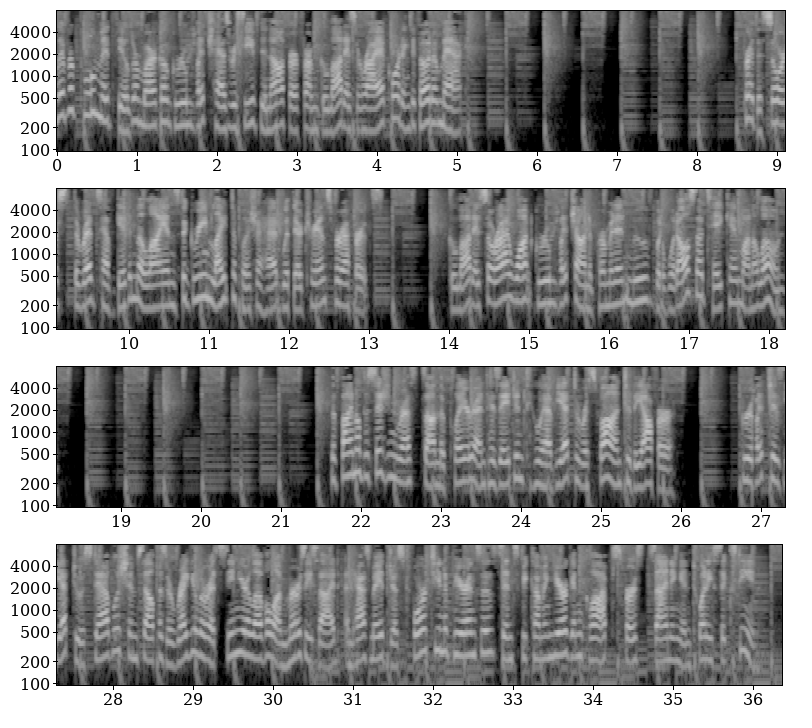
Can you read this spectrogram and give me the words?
Liverpool midfielder Marko Grujic has received an offer from Galatasaray according to Fotomac. Per the source, the Reds have given the Lions the green light to push ahead with their transfer efforts. Galatasaray want Grujic on a permanent move but would also take him on a loan. The final decision rests on the player and his agent who have yet to respond to the offer. Grujic is yet to establish himself as a regular at senior level on Merseyside, and has made just 14 appearances since becoming Jurgen Klopp's first signing in 2016.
